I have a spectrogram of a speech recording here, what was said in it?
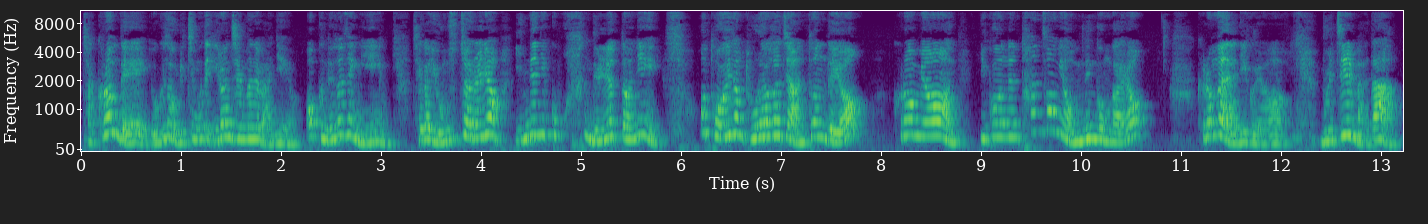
자, 그런데 여기서 우리 친구들 이런 질문을 많이 해요. 어, 근데 선생님, 제가 용수철을요, 있는 힘껏 확 늘렸더니, 어, 더 이상 돌아가지 않던데요? 그러면 이거는 탄성이 없는 건가요? 아, 그런 건 아니고요. 물질마다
